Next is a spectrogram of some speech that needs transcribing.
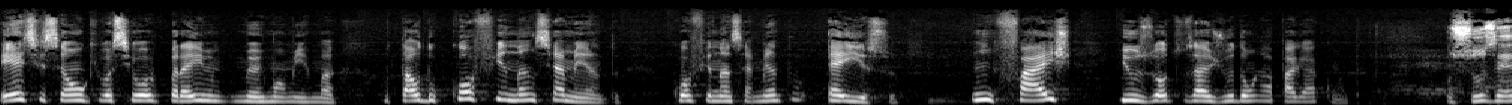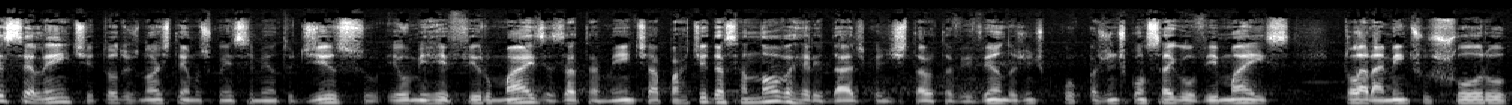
Esses são o que você ouve por aí, meu irmão, minha irmã, o tal do cofinanciamento. Cofinanciamento é isso. Um faz e os outros ajudam a pagar a conta. O SUS é excelente, todos nós temos conhecimento disso. Eu me refiro mais exatamente a partir dessa nova realidade que a gente está tá vivendo, a gente, a gente consegue ouvir mais claramente o choro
